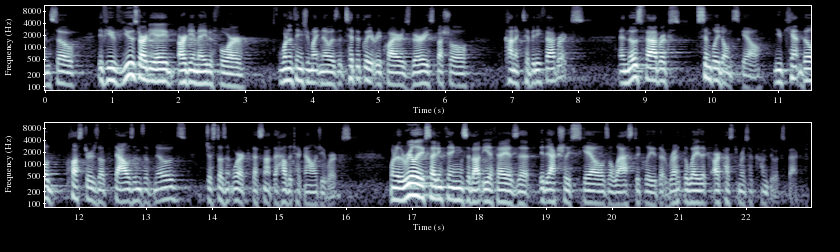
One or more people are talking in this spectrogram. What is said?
And so if you've used RDA, RDMA before, one of the things you might know is that typically it requires very special connectivity fabrics. And those fabrics simply don't scale. You can't build clusters of thousands of nodes. It just doesn't work. That's not the, how the technology works. One of the really exciting things about EFA is that it actually scales elastically the, the way that our customers have come to expect.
